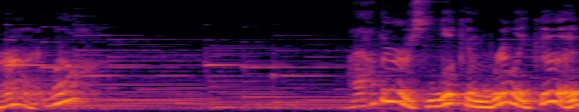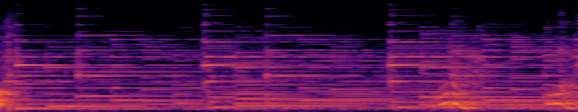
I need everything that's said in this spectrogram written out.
All right, well, lather is looking really good. Yeah, yeah.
